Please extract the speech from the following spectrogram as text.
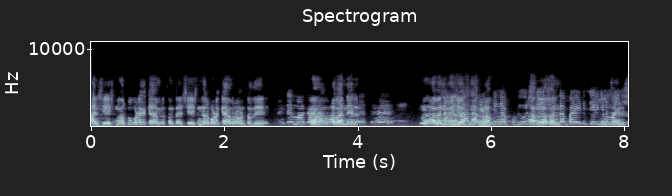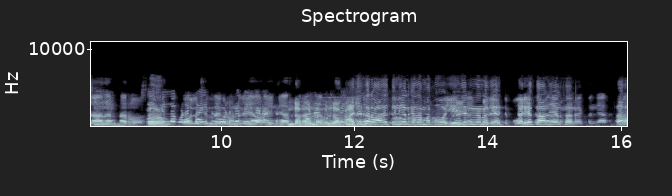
ఆయన స్టేషన్ వరకు కూడా కెమెరాస్ ఉంటాయి. స్టేషన్ దగ్గర కూడా కెమెరా ఉంటది. అవన్నీ అవన్నీ విజువల్స్ బయట తిరిగిన మనిషి స్టేషన్లో కూడా బయట రోడ్డు మీద తిరిగాడంట. ఉండమ్మా, ఉండు, ఉండు, ఒక్క అదే సార్ అదే తెలియాలి కదా మాకు. ఏం జరిగిందని అదే దర్యాప్తు ఆల్ చేయాలి సార్. సార్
